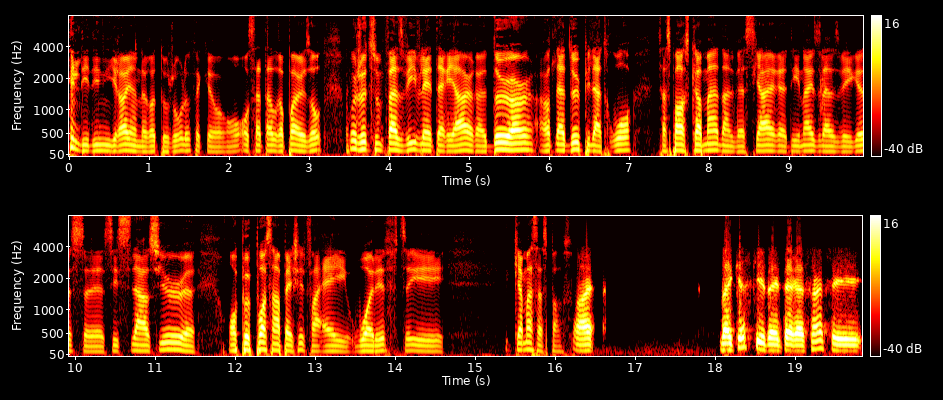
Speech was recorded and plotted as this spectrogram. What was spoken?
les dénigreurs, il y en aura toujours. Là, fait qu'on ne s'attendra pas à eux autres. Moi, je veux que tu me fasses vivre l'intérieur. 2-1, euh, entre la 2 et la 3. Ça se passe comment dans le vestiaire des Knights de Las Vegas? c'est silencieux. on ne peut pas s'empêcher de faire Hey, what if? comment ça se passe? Ouais. Ben, qu'est-ce qui est intéressant, c'est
